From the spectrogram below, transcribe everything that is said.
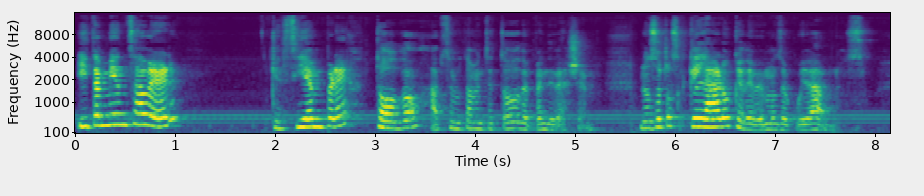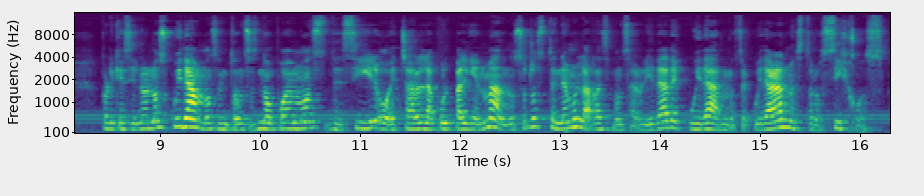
Y también saber que siempre todo, absolutamente todo depende de Hashem. Nosotros claro que debemos de cuidarnos porque si no nos cuidamos, entonces no podemos decir o echarle la culpa a alguien más. Nosotros tenemos la responsabilidad de cuidarnos, de cuidar a nuestros hijos.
